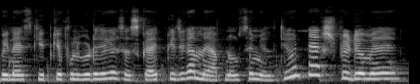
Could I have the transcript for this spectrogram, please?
बिना स्किप के फुल वीडियो देखिए सब्सक्राइब कीजिएगा। मैं आप लोगों से मिलती हूँ नेक्स्ट वीडियो में।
